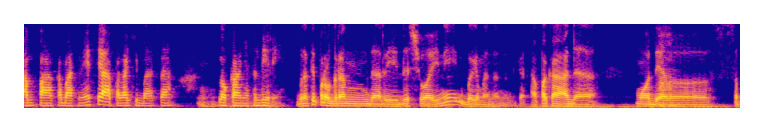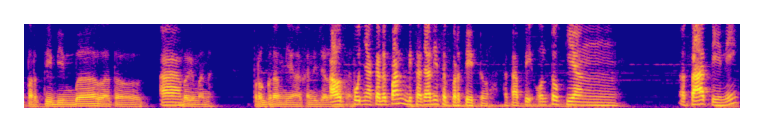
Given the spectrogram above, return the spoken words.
Apa ke bahasa Indonesia apalagi bahasa hmm. lokalnya sendiri. Berarti program dari The Show ini bagaimana nanti apakah ada model uh. seperti bimbel atau uh, bagaimana program yang akan dijalankan? Outputnya ke depan bisa jadi seperti itu. Tetapi untuk yang saat ini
